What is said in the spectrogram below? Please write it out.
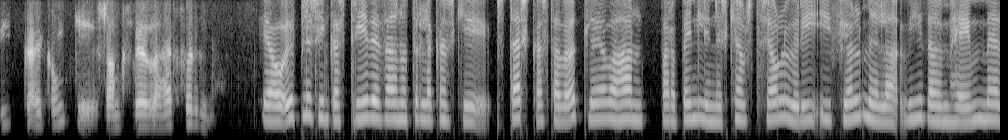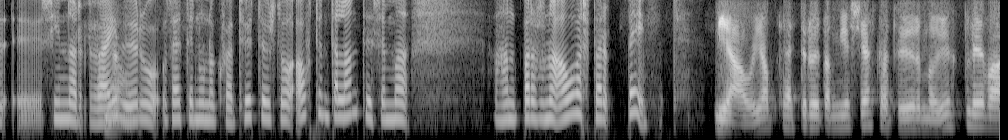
líka í gangi samhliða herrförðinu. Já, upplýsingarstríði það er náttúrulega kannski sterkast af öllu ef að hann bara beinlýnis kemst sjálfur í, í fjölmiðla víða um heim með e, sínar ræður og, og þetta er núna hvað 2008. landið sem að, að hann bara svona ávarpar beint. Já, já, þetta eru þetta mjög sérstætt. Við erum að upplefa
